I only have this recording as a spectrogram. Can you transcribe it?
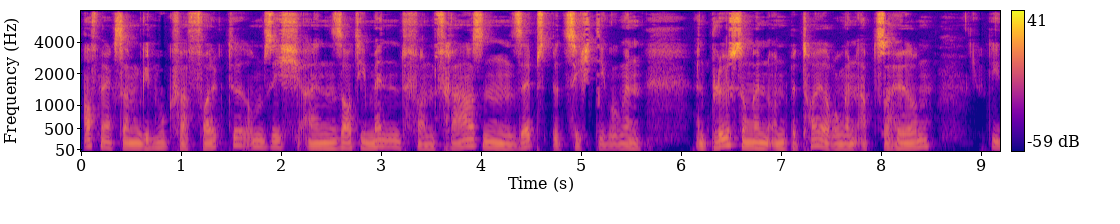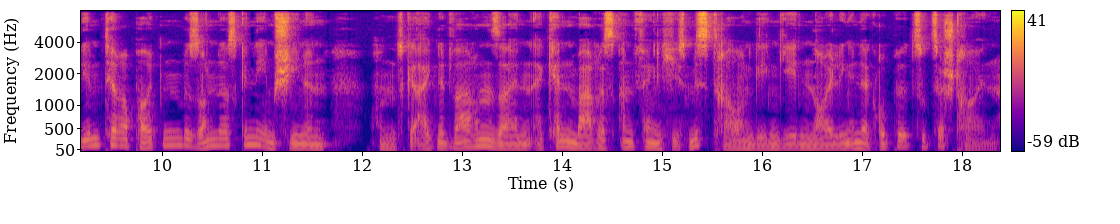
aufmerksam genug verfolgte, um sich ein Sortiment von Phrasen, Selbstbezichtigungen, Entblößungen und Beteuerungen abzuhören, die dem Therapeuten besonders genehm schienen und geeignet waren, sein erkennbares anfängliches Misstrauen gegen jeden Neuling in der Gruppe zu zerstreuen.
